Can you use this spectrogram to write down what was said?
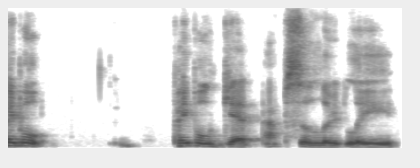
People people get absolutely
